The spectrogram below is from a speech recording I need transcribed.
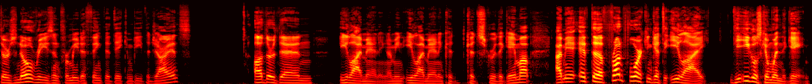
there's no reason for me to think that they can beat the Giants other than Eli Manning. I mean, Eli Manning could could screw the game up. I mean, if the front four can get to Eli, the Eagles can win the game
